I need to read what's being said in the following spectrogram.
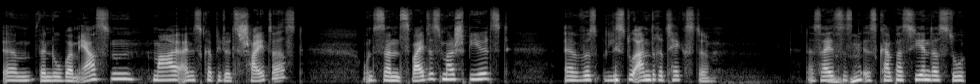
ähm, wenn du beim ersten Mal eines Kapitels scheiterst und es dann ein zweites Mal spielst, äh, wirst, liest du andere Texte. Das heißt, mhm. es, es, kann passieren, dass du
